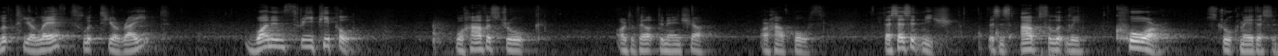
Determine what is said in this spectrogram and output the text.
Look to your left, look to your right. One in three people will have a stroke or develop dementia or have both. This isn't niche. This is absolutely core stroke medicine.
